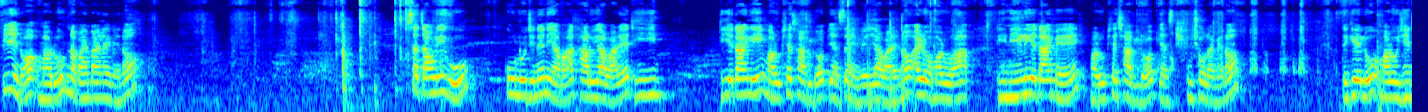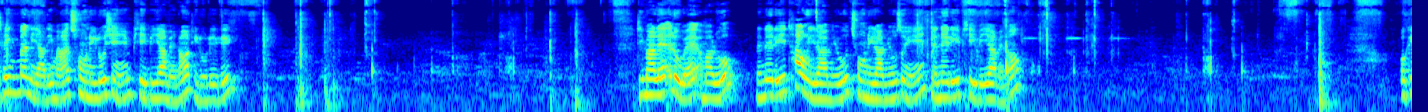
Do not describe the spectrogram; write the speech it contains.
ပြီးရင်တော့အမတို့နှစ်ပိုင်းပိုင်းလိုက်မယ်နော်ဆက်ကြောင်းလေးကိုကိုလိုချင်တဲ့နေရာမှာထားလို့ရပါတယ်ဒီဒီအတိုင်းလေးအမတို့ဖြတ်ချပြီးတော့ပြန်ဆက်ရင်လည်းရပါတယ်နော်အဲ့တော့အမတို့ကဒီနင်းလေးအတိုင်းပဲအမတို့ဖြတ်ချပြီးတော့ပြန်ပူချုပ်လိုက်မယ်နော် တကယ်လို့အမတို့ရင်ထိတ်မှတ်နေရာလေးမှာခြုံနေလို့ရှိရင်ဖြည့်ပေးရမယ်နော်ဒီလိုလေးလေးဒီမှာလည်းအဲ့လိုပဲအမတို့နည်းနည်းလေးထောက်နေတာမျိုးခြုံနေတာမျိုးဆိုရင်နည်းနည်းလေးဖြည့်ပေးရမယ်နော် โอเค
